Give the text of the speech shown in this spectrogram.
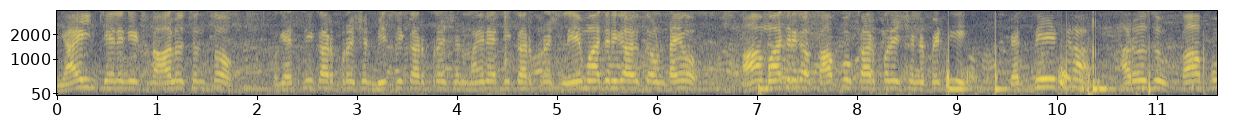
న్యాయం చేయలేనిటువంటి ఆలోచనతో ఒక SC corporation BC corporation minority corporation ఏ మాదిరిగా అయితే ఉంటాయో ఆ మాదిరిగా కాపు కార్పొరేషన్ పెట్టి పెద్ద ఎత్తున ఆ రోజు కాపు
